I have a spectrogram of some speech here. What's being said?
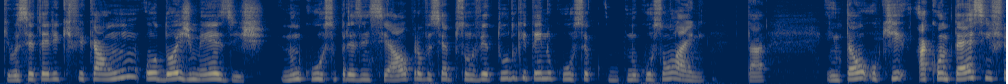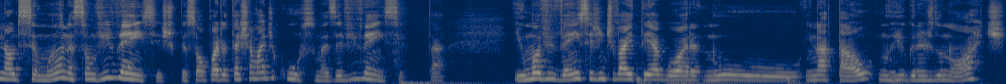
que você teria que ficar um ou dois meses num curso presencial para você absorver tudo que tem no curso, no curso online, tá? Então, o que acontece em final de semana são vivências. O pessoal pode até chamar de curso, mas é vivência, tá? E uma vivência a gente vai ter agora no em Natal, no Rio Grande do Norte,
